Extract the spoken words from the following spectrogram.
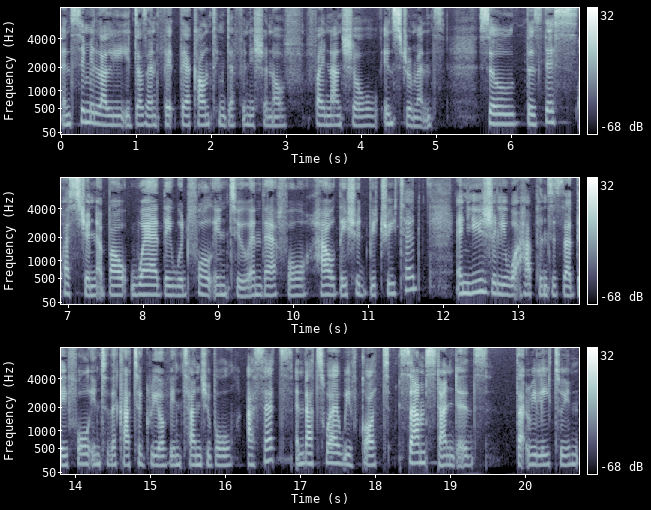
And similarly, it doesn't fit the accounting definition of financial instruments. So there's this question about where they would fall into and therefore how they should be treated. And usually, what happens is that they fall into the category of intangible assets. And that's where we've got some standards that relate to in-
